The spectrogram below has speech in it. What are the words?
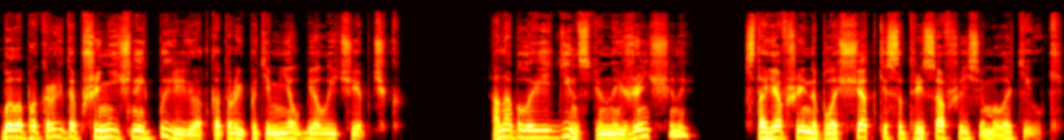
было покрыто пшеничной пылью, от которой потемнел белый чепчик. Она была единственной женщиной, стоявшей на площадке сотрясавшейся молотилки.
